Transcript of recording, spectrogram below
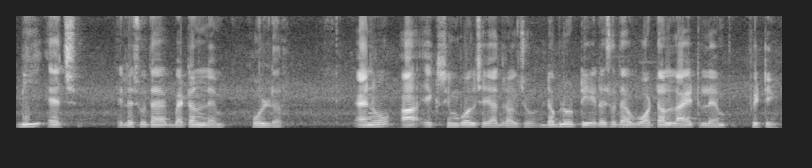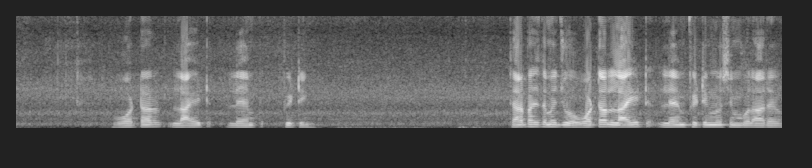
બી એચ એટલે શું થાય? Batten lamp holder. એનો આ એક સિમ્બોલ છે, યાદ રાખજો. ડબલ્યુ ટી એટલે શું થાય? Water light lamp fitting. Water light lamp fitting ત્યાર પછી તમે જુઓ વોટર લાઇટ લેમ્પ ફિટિંગનો સિમ્બોલ આ રહ્યો.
